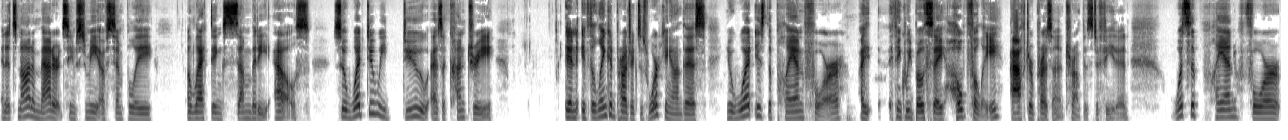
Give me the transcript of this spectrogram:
And it's not a matter, it seems to me, of simply electing somebody else. So, what do we do as a country? And if the Lincoln Project is working on this, you know, what is the plan for? I, I think we'd both say, hopefully, after President Trump is defeated, what's the plan for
